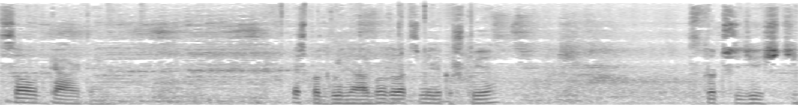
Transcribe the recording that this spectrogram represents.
Soul Garden. Też podwójny album. Zobaczymy ile kosztuje. 130.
